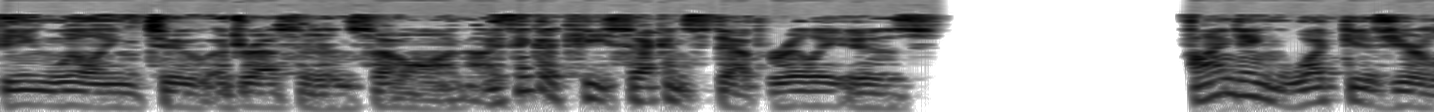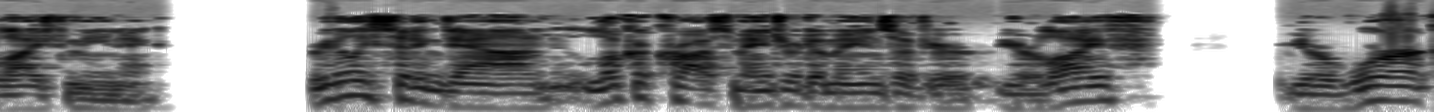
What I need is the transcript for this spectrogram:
being willing to address it, and so on. I think a key second step really is finding what gives your life meaning. Really sitting down, look across major domains of your, your life, your work,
